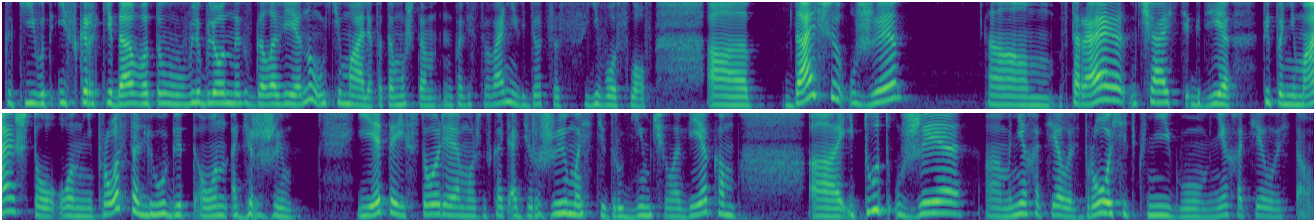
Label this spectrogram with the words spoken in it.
какие вот искорки, да, вот у влюбленных в голове, ну, у Кемаля, потому что повествование ведется с его слов. А, дальше уже вторая часть, где ты понимаешь, что он не просто любит, он одержим. И это история, можно сказать, одержимости другим человеком. А, и тут уже мне хотелось бросить книгу, мне хотелось там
